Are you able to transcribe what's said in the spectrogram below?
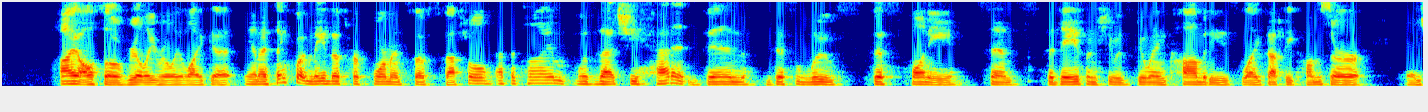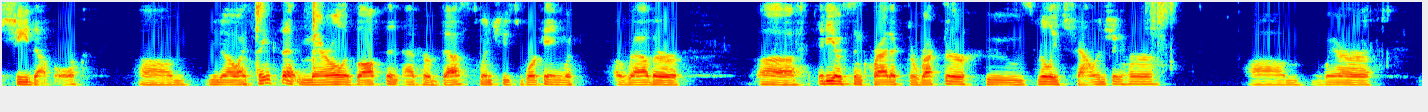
I also really, really like it. And I think what made this performance so special at the time was that she hadn't been this loose, this funny since the days when she was doing comedies like Death Becomes Her and She Devil. Um, you know, I think that Meryl is often at her best when she's working with a rather uh, idiosyncratic director who's really challenging her, um, where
